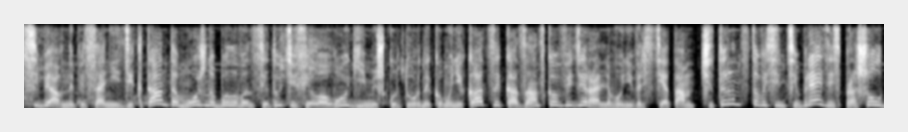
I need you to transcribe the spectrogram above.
себя в написании диктанта можно было в Институте филологии и межкультурной коммуникации Казанского федерального университета. 14 сентября здесь прошел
